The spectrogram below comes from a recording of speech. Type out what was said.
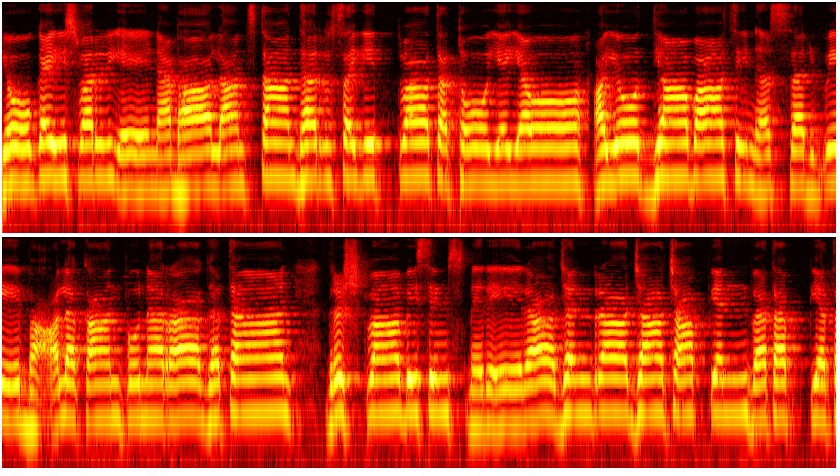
योगैश्वर्येण बालान्स्तान् दर्शयित्वा ततो ययो। अयोध्यावासिनः सर्वे बालकान् पुनरागतान्। दृष्ट्वा विसिंस्मिरे राजन् राजा चाप्यन्वतप्यत।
